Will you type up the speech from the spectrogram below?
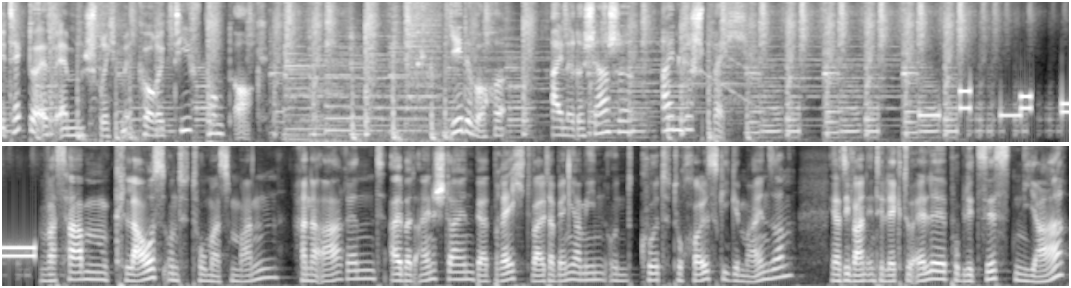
Detektor FM spricht mit korrektiv.org. Jede Woche eine Recherche, ein Gespräch. Was haben Klaus und Thomas Mann, Hannah Arendt, Albert Einstein, Bert Brecht, Walter Benjamin und Kurt Tucholsky gemeinsam? Ja, sie waren Intellektuelle, Publizisten, ja.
